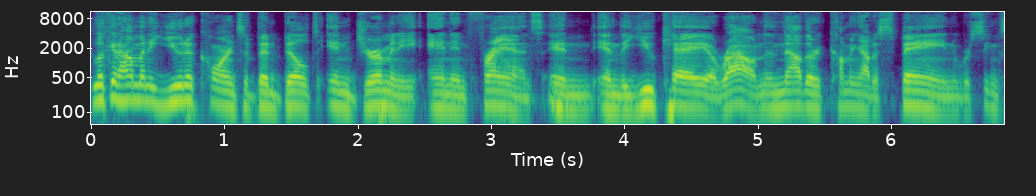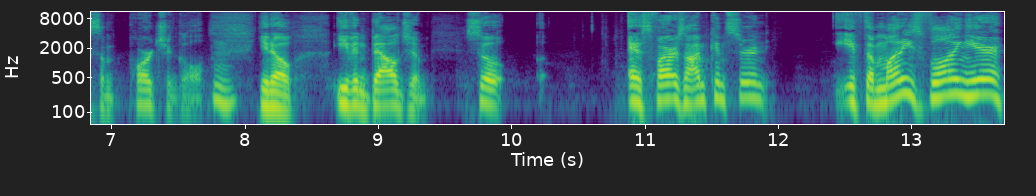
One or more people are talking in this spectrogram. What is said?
Look at how many unicorns have been built in Germany and in France mm. and in the UK around, and now they're coming out of Spain. We're seeing some Portugal, mm. you know, even Belgium. So, as far as I'm concerned, if the money's flowing here,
